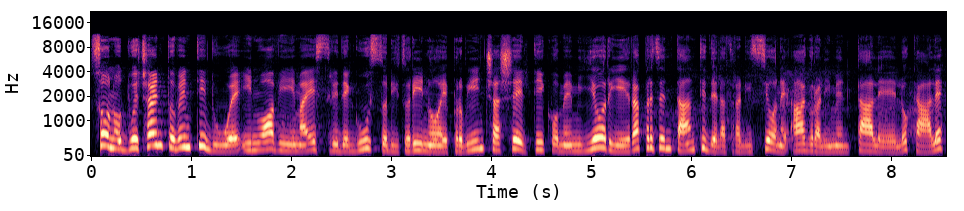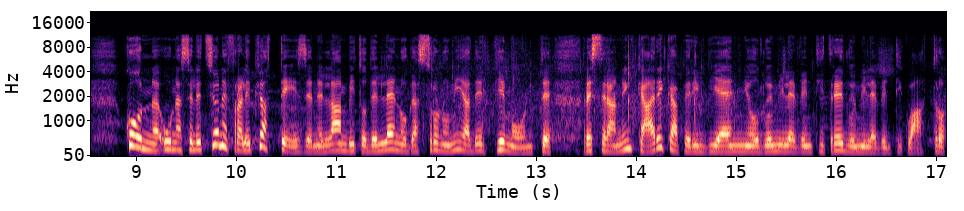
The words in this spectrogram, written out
Sono 222 i nuovi maestri del gusto di Torino e provincia scelti come migliori rappresentanti della tradizione agroalimentare locale con una selezione fra le più attese nell'ambito dell'enogastronomia del Piemonte. Resteranno in carica per il biennio 2023-2024.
